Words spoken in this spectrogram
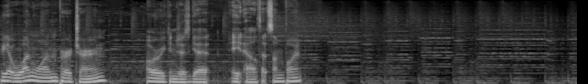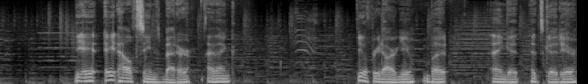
We get 1-1 per turn, or we can just get 8 health at some point. The eight, eight health seems better, I think. Feel free to argue, but I think it, it's good here.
